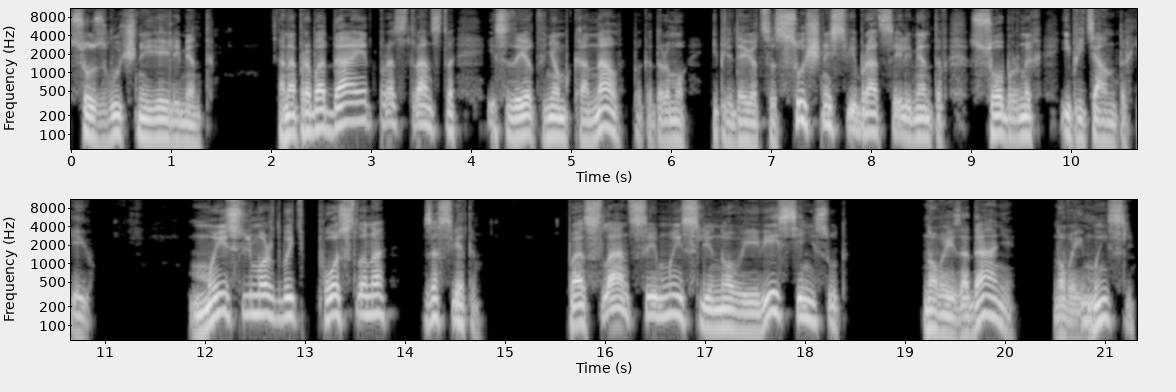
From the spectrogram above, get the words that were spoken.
созвучные элементы. Она прободает пространство и создает в нем канал, по которому и передается сущность вибрации элементов, собранных и притянутых ею. Мысль может быть послана за светом. Посланцы мысли новые вести несут, новые задания, новые мысли.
